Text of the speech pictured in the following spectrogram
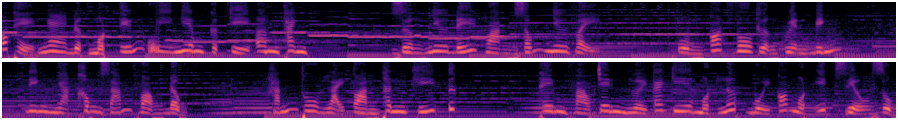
có thể nghe được một tiếng uy nghiêm cực kỳ âm thanh. Dường như đế hoàng giống như vậy. Uổng có vô thượng quyền bính. Đinh nhạc không dám vọng động. Hắn thu lại toàn thân khí tức. Thêm vào trên người cái kia một lớp bụi có một ít diệu dụng.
